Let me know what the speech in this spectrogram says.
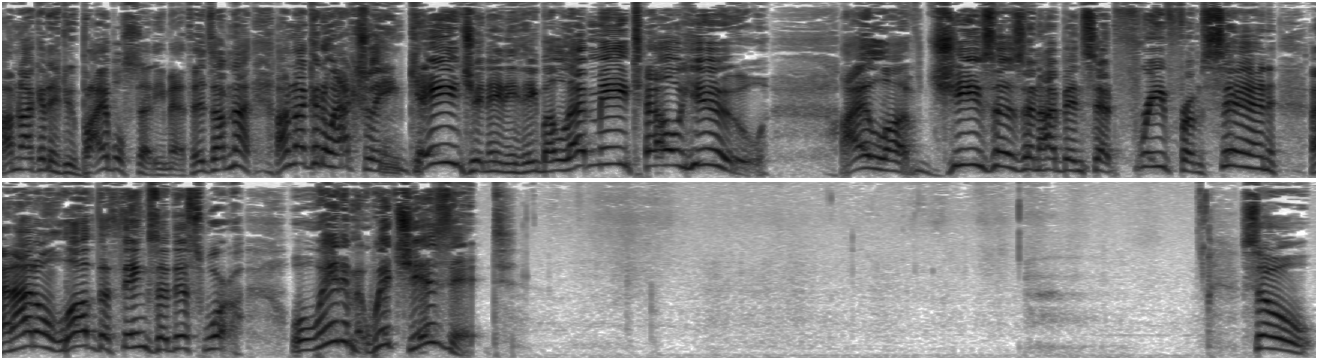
I'm not going to do Bible study methods. I'm not, I'm not going to actually engage in anything. But let me tell you, I love Jesus and I've been set free from sin and I don't love the things of this world. Well, wait a minute. Which is it? So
